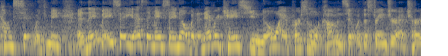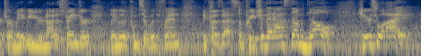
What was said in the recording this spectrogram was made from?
Come sit with me. And they may say yes, they may say no, but in every case, you know why a person will come and sit with a stranger at church, or maybe you're not a stranger. Maybe they'll come sit with a friend because that's the preacher that asked them. No, here's why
